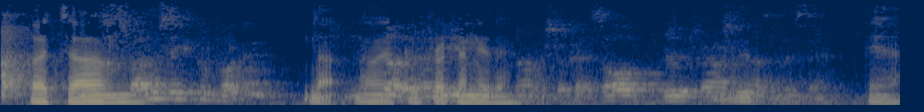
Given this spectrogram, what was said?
but um, say you can park no, no, prefer neither. No, it's okay. It's all really for Ashkenazim, is there? Yeah.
